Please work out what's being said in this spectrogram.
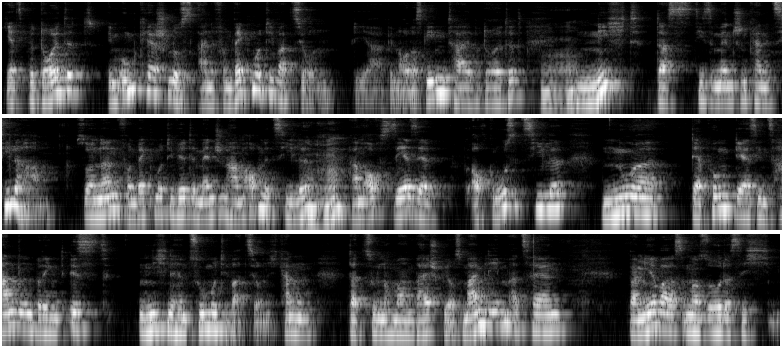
Jetzt bedeutet im Umkehrschluss eine von weg Motivation, die ja genau das Gegenteil bedeutet, nicht, dass diese Menschen keine Ziele haben, sondern von weg motivierte Menschen haben auch eine Ziele, haben auch sehr, sehr, auch große Ziele, nur der Punkt, der sie ins Handeln bringt, ist nicht eine Hinzumotivation. Ich kann dazu nochmal ein Beispiel aus meinem Leben erzählen. Bei mir war es immer so, dass ich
